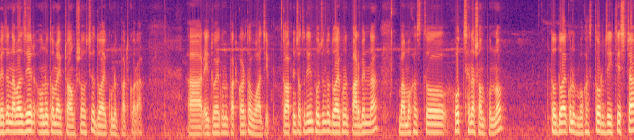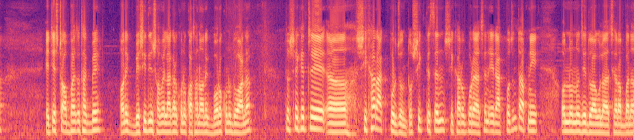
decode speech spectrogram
বেতের নামাজের অন্যতম একটা অংশ হচ্ছে দোয়ায় কুনুত পাঠ করা। আর এই দোয়ায় কুনুত পাঠ করাটা ওয়াজিব। তো আপনি যতদিন পর্যন্ত দোয়ায় কুনুত পারবেন না বা মুখাস্ত হচ্ছে না সম্পূর্ণ, তো দোয়ায় কুনুত মুখাস্তর যেই চেষ্টা এই চেষ্টা অব্যাহত থাকবে। অনেক বেশি দিন সময় লাগার কোনো কথা না, অনেক বড় কোনো দোয়া না। তো সেক্ষেত্রে শিখার আগ পর্যন্ত শিখতেছেন, শিখার উপরে আছেন, এর আগ পর্যন্ত আপনি অন্য অন্য যে দোয়াগুলো আছে, রব্বানা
